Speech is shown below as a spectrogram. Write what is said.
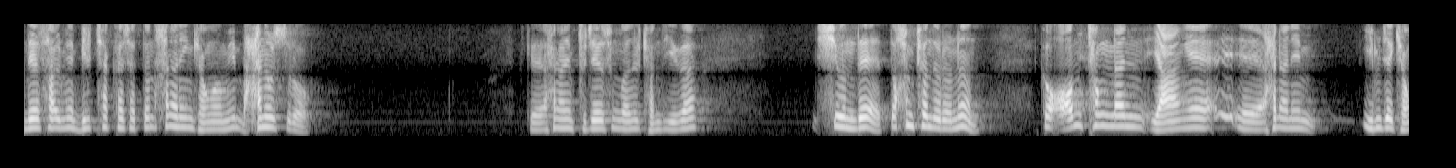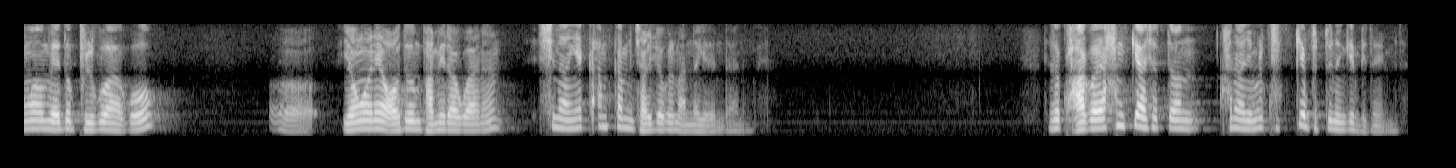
내 삶에 밀착하셨던 하나님 경험이 많을수록 하나님 부재의 순간을 견디기가 쉬운데 또 한편으로는 그 엄청난 양의 하나님 임재 경험에도 불구하고 어, 영혼의 어두운 밤이라고 하는 신앙의 깜깜 절벽을 만나게 된다는 거예요. 그래서 과거에 함께 하셨던 하나님을 굳게 붙드는 게 믿음입니다.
